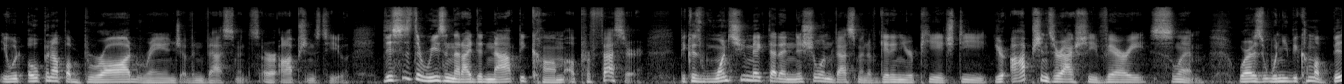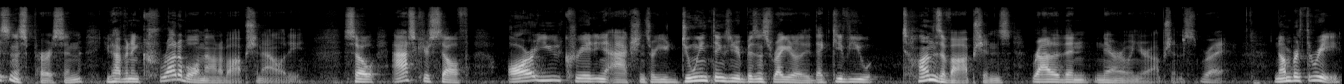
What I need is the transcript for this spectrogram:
it would open up a broad range of investments or options to you. This is the reason that I did not become a professor because once you make that initial investment of getting your PhD, your options are actually very slim. Whereas when you become a business person, you have an incredible amount of optionality. So ask yourself, are you creating actions? Are you doing things in your business regularly that give you tons of options rather than narrowing your options? Right. Number three,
